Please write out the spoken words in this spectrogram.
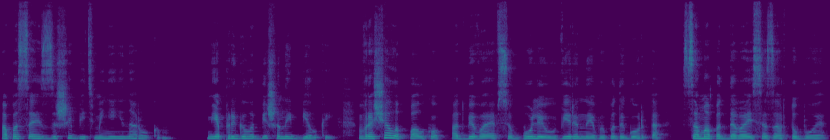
опасаясь зашибить меня ненароком. Я прыгала бешеной белкой, вращала палку, отбивая все более уверенные выпады Горта, сама поддаваясь азарту боя,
